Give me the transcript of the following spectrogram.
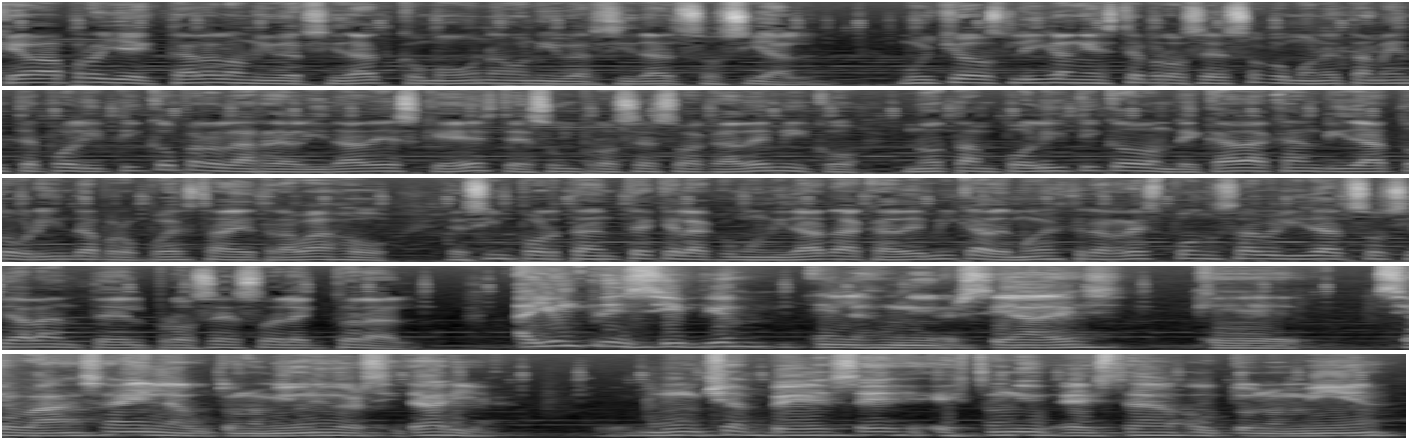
que va a proyectar a la universidad como una universidad social. Muchos ligan este proceso como netamente político, pero la realidad es que este es un proceso académico, no tan político donde cada candidato brinda propuesta de trabajo. Es importante que la comunidad académica demuestre responsabilidad social ante el proceso electoral. Hay un principio en las universidades que se basa en la autonomía universitaria muchas veces esta, autonomía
